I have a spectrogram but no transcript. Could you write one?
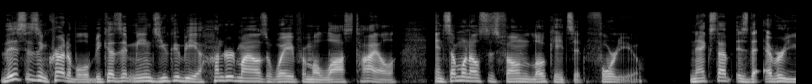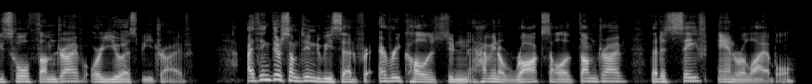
This is incredible because it means you could be 100 miles away from a lost tile and someone else's phone locates it for you. Next up is the ever useful thumb drive or USB drive. I think there's something to be said for every college student having a rock solid thumb drive that is safe and reliable.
